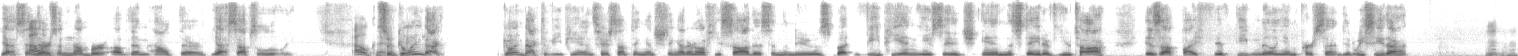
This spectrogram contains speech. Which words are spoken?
yes, and Oh. there's a number of them out there. Yes, absolutely. Oh, good. so okay. going back going back to VPNs, here's something interesting. I don't know if you saw this in the news, but VPN usage in the state of Utah is up by 50 million percent. Did we see that? Mm-mm.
